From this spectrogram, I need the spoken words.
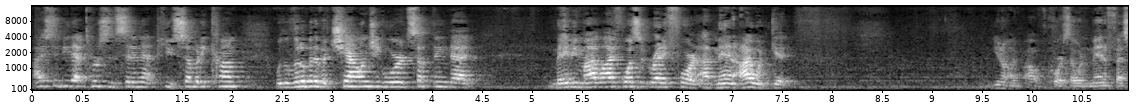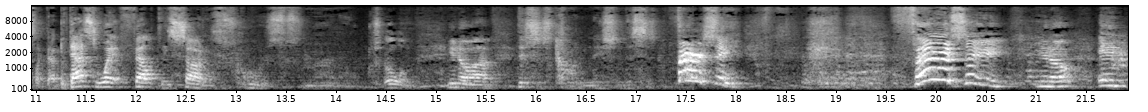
I used to be that person sitting in that pew. Somebody come with a little bit of a challenging word, something that maybe my life wasn't ready for. And I, man, I would get you know, of course I wouldn't manifest like that, but that's the way it felt inside. Kill him. You know, uh, this is condemnation. This is Pharisee. Pharisee. You know, and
